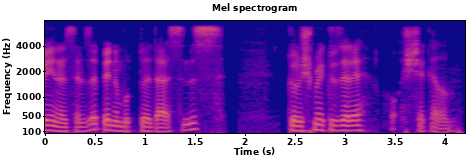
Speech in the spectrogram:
beğenirseniz de beni mutlu edersiniz. Görüşmek üzere. Hoşçakalın.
